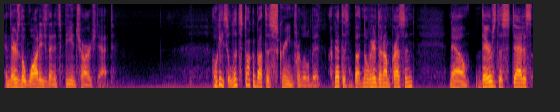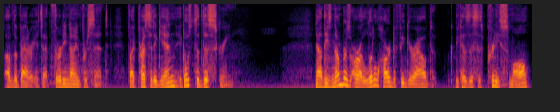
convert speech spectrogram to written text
And there's the wattage that it's being charged at. Okay, so let's talk about the screen for a little bit. I've got this button over here that I'm pressing. Now, there's the status of the battery. It's at 39%. If I press it again, it goes to this screen. Now these numbers are a little hard to figure out because this is pretty small,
